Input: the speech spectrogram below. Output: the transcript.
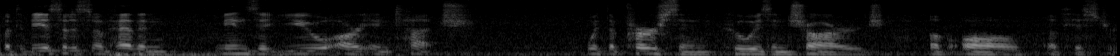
But to be a citizen of heaven means that you are in touch with the person who is in charge of all of history.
